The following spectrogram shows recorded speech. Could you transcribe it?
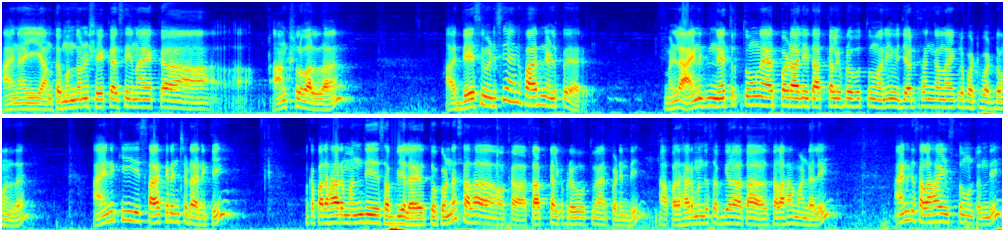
ఆయన ఈ అంతకుముందున్న షేక్ హసీనా యొక్క ఆంక్షల వల్ల ఆ దేశం విడిచి ఆయన ఫారిన్ వెళ్ళిపోయారు. మళ్ళీ ఆయన నేతృత్వంలో ఏర్పడాలి తాత్కాలిక ప్రభుత్వం అని విద్యార్థి సంఘాల నాయకులు పట్టుబడడం వల్ల ఆయనకి సహకరించడానికి ఒక పదహారు మంది సభ్యులతో కూడా సలహా ఒక తాత్కాలిక ప్రభుత్వం ఏర్పడింది. ఆ పదహారు మంది సభ్యుల తా- సలహా మండలి ఆయనకి సలహా ఇస్తూ ఉంటుంది.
